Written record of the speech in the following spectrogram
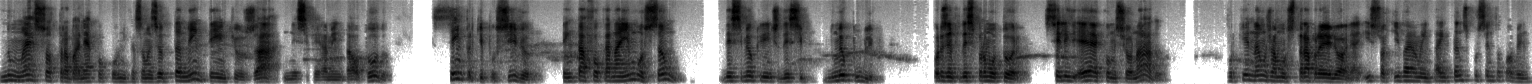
não é só trabalhar com a comunicação, mas eu também tenho que usar nesse ferramental todo, sempre que possível, tentar focar na emoção desse meu cliente, desse do meu público. Por exemplo, desse promotor, se ele é comissionado, por que não já mostrar para ele, olha, isso aqui vai aumentar em tantos por cento a tua venda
